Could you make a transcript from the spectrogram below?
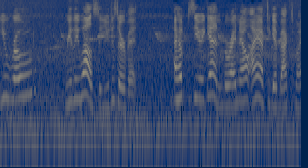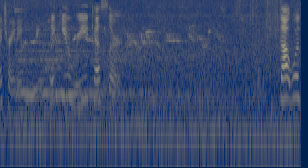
You rode really well, so you deserve it. I hope to see you again, but right now I have to get back to my training. Thank you, Reed Kessler. That was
